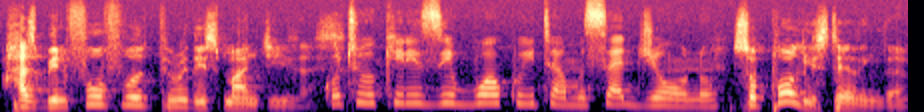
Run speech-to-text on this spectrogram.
has been fulfilled through this man Jesus. kutuukirizibwa okuyita musajja ono So Paul is telling them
